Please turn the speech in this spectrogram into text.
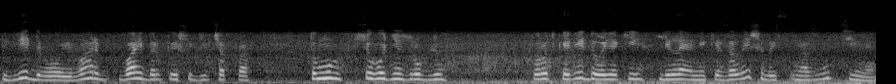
під відео і вайбер пишуть дівчатка. Тому сьогодні зроблю коротке відео, які лілейники залишились і назву ціни.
